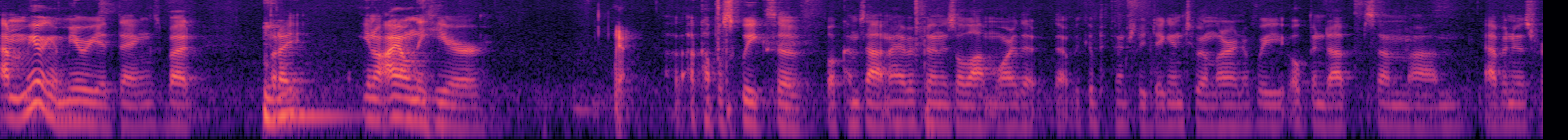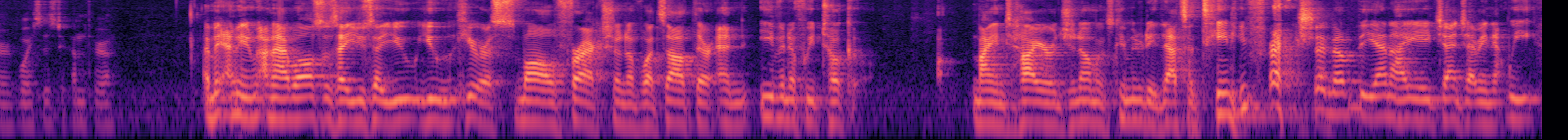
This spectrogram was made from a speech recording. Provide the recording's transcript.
I'm hearing a myriad things, but, but I, you know, I only hear Yeah. a- a couple squeaks of what comes out, and I have a feeling there's a lot more that, that we could potentially dig into and learn if we opened up some um, avenues for voices to come through. I mean, I mean, and I will also say, you say you, you hear a small fraction of what's out there. And even if we took my entire genomics community, that's a teeny fraction of the NIH. I mean, we,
